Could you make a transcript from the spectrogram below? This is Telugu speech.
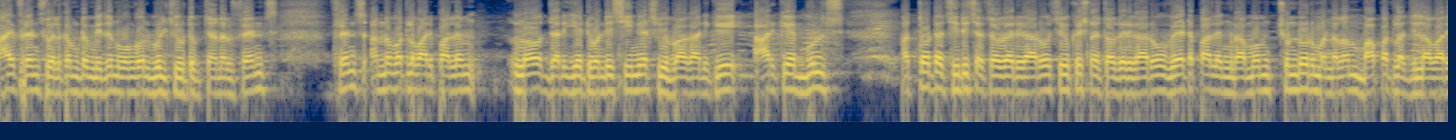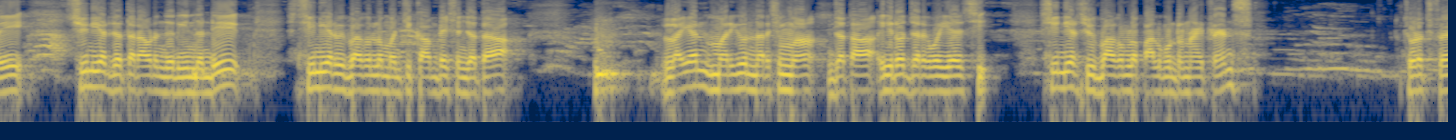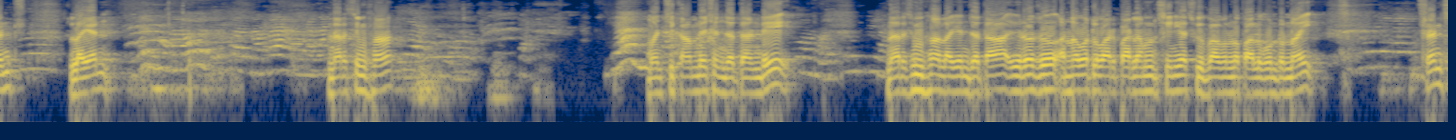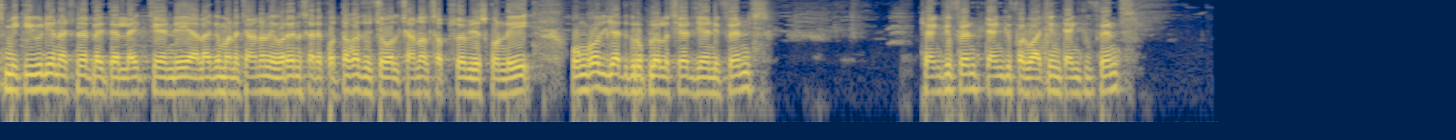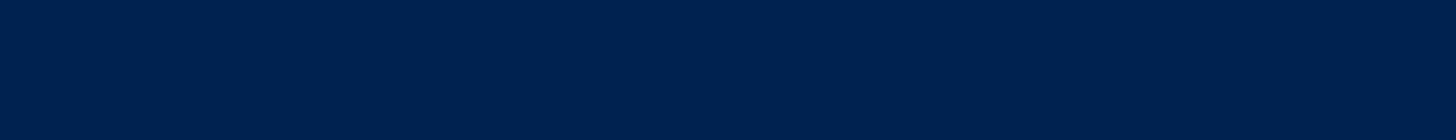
Hi friends welcome to Mithun Ongole bulls YouTube channel friends. Friends Annabatla వారిపాలెంలో జరిగేటువంటి సీనియర్స్ విభాగానికి ఆర్కే బుల్స్ అత్తోట శిరీష చౌదరి గారు శివకృష్ణ చౌదరి గారు వేటపాలెం గ్రామం చుండూరు మండలం బాపట్ల జిల్లా వారి సీనియర్ జత రావడం జరిగిందండి. సీనియర్ విభాగంలో మంచి కాంపిటీషన్ జత. లయన్ మరియు నరసింహ జత ఈరోజు జరగబోయే సీనియర్స్ విభాగంలో పాల్గొంటున్నాయి ఫ్రెండ్స్. చూడొచ్చు ఫ్రెండ్స్ లయన్ నరసింహ. మంచి కాంబినేషన్ జత అండి. నరసింహ లయన్ జత. ఈరోజు అన్నగోట్ల వారి పార్లమెంట్ సీనియర్స్ విభాగంలో పాల్గొంటున్నాయి. ఫ్రెండ్స్ మీకు ఈ వీడియో నచ్చినట్లయితే లైక్ చేయండి. అలాగే మన ఛానల్ ఎవరైనా సరే కొత్తగా చూసే వాళ్ళు ఛానల్ సబ్స్క్రైబ్ చేసుకోండి. ఒంగోలు జాతి గ్రూప్లలో షేర్ చేయండి friends. Thank you friends. Thank you for watching. Thank you friends.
